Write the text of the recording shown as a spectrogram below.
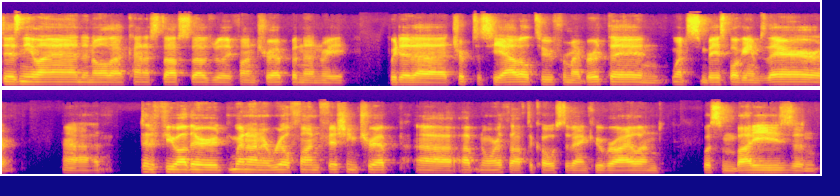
Disneyland and all that kind of stuff. So that was really fun trip. And then we we did a trip to Seattle too for my birthday and went to some baseball games there. Uh, did a few other, went on a real fun fishing trip uh, up north off the coast of Vancouver Island with some buddies and,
